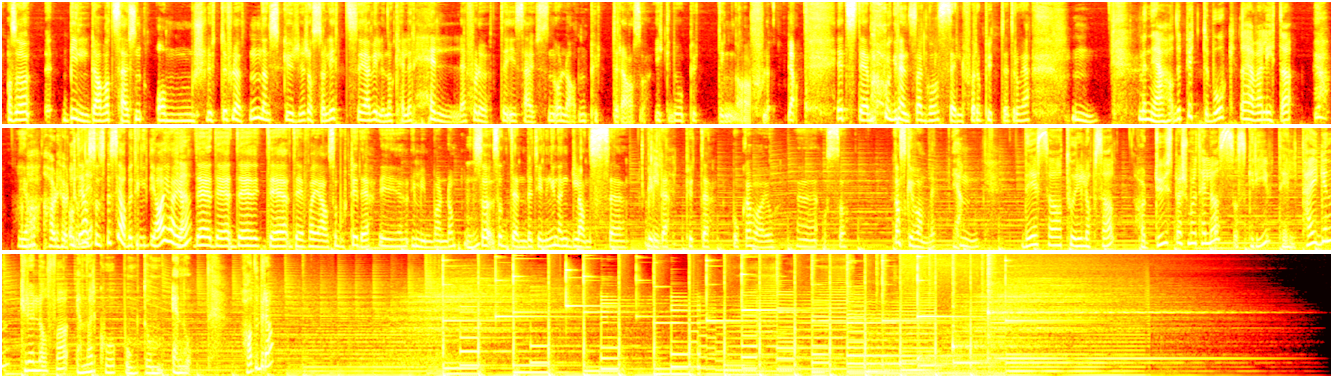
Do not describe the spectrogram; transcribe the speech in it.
Altså, bildet av at sausen omslutter fløten, den skurrer også litt, så jeg ville nok heller helle fløte i sausen og la den putre, altså. Ikke noe putting av fløte. Ja, et sted må grensa gå selv for å putte, tror jeg. Mm. Men jeg hadde puttebok da jeg var lita. Ja. Ja. Har du hørt og om det? Og det er også spesialbetydning. Ja, ja, ja. ja. Det, det, det, det, var jeg også borti det i, i min barndom. Mm. Så, så, den betydningen, den glansbildet, putteboka, var jo eh, også Ganske vanlig. Ja. Mm. Det sa Tori Oppsal. Har du spørsmål til oss, så skriv til teigen krøllalfa nrk.no. Ha det bra!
